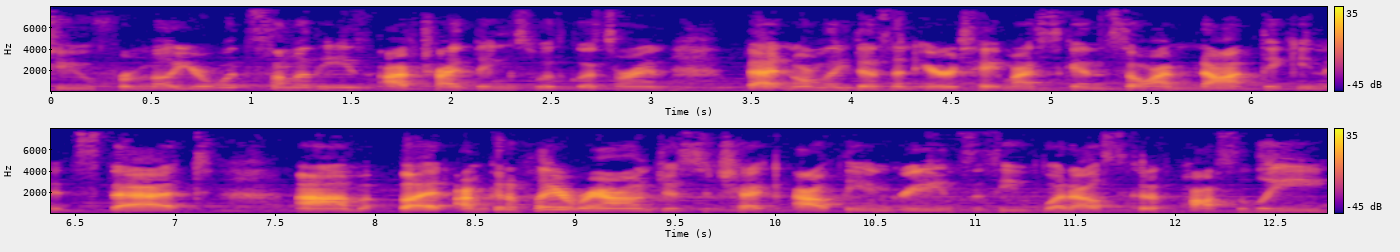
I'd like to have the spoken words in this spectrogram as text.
too familiar with some of these. I've tried things with glycerin that normally doesn't irritate my skin so I'm not thinking it's that. Um, but I'm gonna play around just to check out the ingredients to see what else could have possibly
